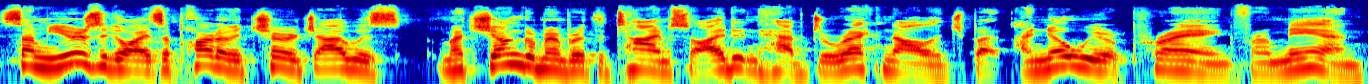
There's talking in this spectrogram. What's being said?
Some years ago, as a part of a church, I was much younger member at the time, so I didn't have direct knowledge, but I know we were praying for a man.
